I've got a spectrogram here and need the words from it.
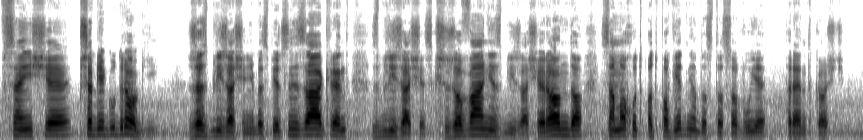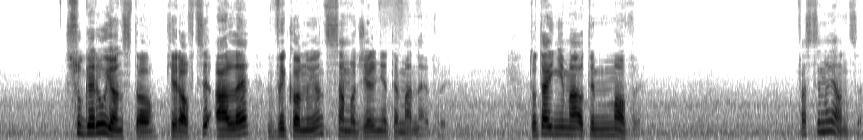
w sensie przebiegu drogi, że zbliża się niebezpieczny zakręt, zbliża się skrzyżowanie, zbliża się rondo. Samochód odpowiednio dostosowuje prędkość, sugerując to kierowcy, ale wykonując samodzielnie te manewry. Tutaj nie ma o tym mowy. Fascynujące.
